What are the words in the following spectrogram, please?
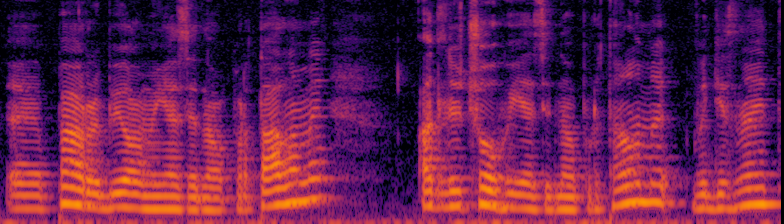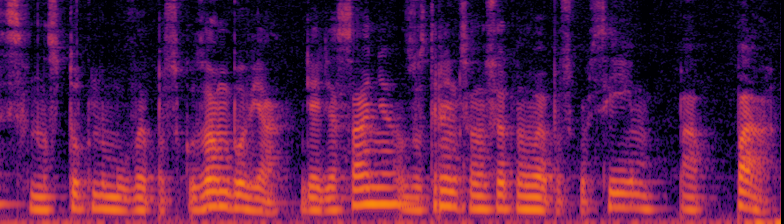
Е, Пару біомів я з'єднав порталами. А для чого я з'єднав порталами, ви дізнаєтесь в наступному випуску. З вами був я, дядя Саня. Зустрінемося в наступному випуску. Всім па-па!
